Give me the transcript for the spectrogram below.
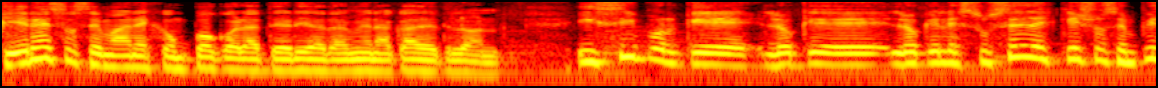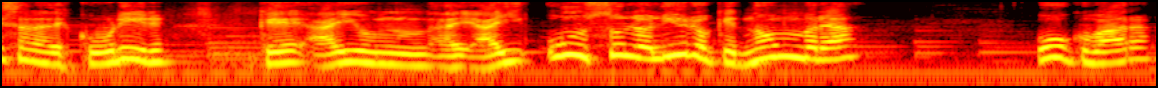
Y en eso se maneja un poco la teoría también acá de Tlón. Y sí, porque lo que, lo que les sucede es que ellos empiezan a descubrir que hay un, hay, hay un solo libro que nombra Ukbar,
